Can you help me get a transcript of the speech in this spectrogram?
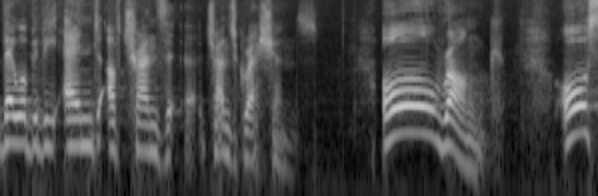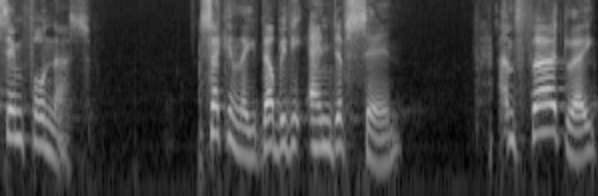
there will be the end of trans- uh, transgressions. All wrong, all sinfulness. Secondly, there'll be the end of sin. And thirdly,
